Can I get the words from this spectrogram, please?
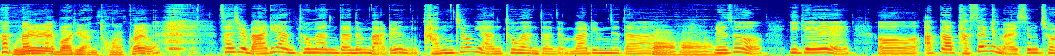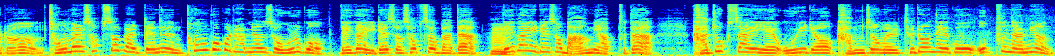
거죠. 왜 말이 안 통할까요? 사실 말이 안 통한다는 말은 감정이 안 통한다는 말입니다. 어허. 그래서 이게 어 아까 박사님 말씀처럼 정말 섭섭할 때는 통곡을 하면서 울고 내가 이래서 섭섭하다. 음. 내가 이래서 마음이 아프다. 가족 사이에 오히려 감정을 드러내고 오픈하면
